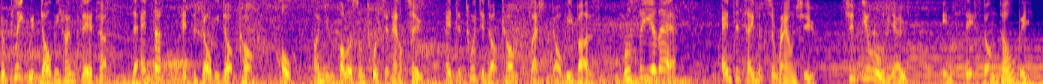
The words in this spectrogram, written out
complete with Dolby Home Theatre. To enter, head to dolby.com. Oh, and you can follow us on Twitter now too. Head to twitter.com slash dolbybuzz. We'll see you there. Entertainment surrounds you. Shouldn't your audio insist on Dolby?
